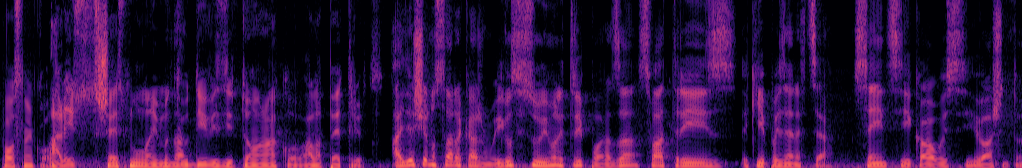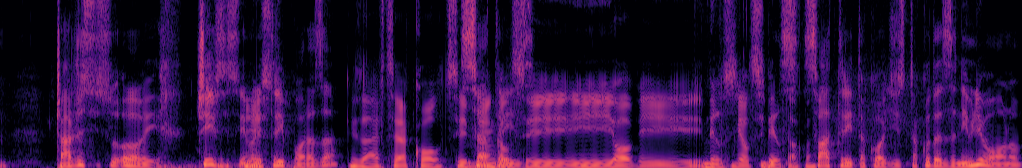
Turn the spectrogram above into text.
Poslednje kolo. Ali 6-0 imati Da. u diviziji, to je onako, ala Patriots. Ajde još jednu stvar da kažemo. Eaglesi su imali tri poraza, sva tri iz ekipa iz NFC-a. Saintsi, Cowboys i Washington. Chargersi su, ovi, Chiefsi su imali Isto. tri poraza, Iz AFC-a Colts i Bengals i, i ovi Bills. Bills. Bills. Tako. Sva tri takođe. Tako da je zanimljivo ono,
